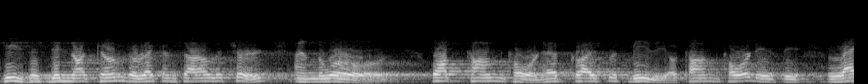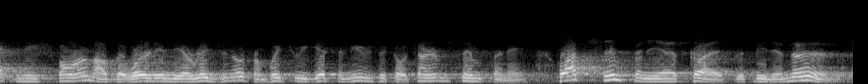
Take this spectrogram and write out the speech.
Jesus did not come to reconcile the church and the world. What concord hath Christ with Belial? Concord is the Latinish form of the word in the original from which we get the musical term symphony. What symphony hath Christ with Belial? None.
